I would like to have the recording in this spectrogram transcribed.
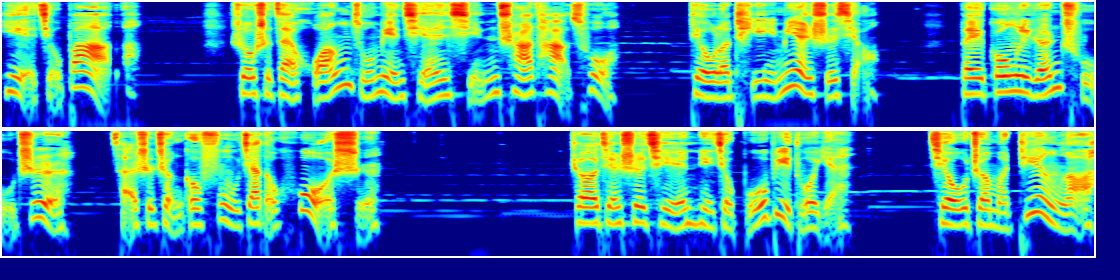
也就罢了。”若是在皇族面前行差踏错，丢了体面事小，被宫里人处置，才是整个傅家的祸事。这件事情你就不必多言，就这么定了。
